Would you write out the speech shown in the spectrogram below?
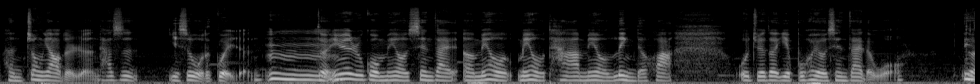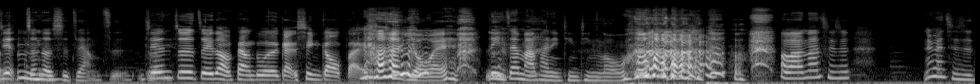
很重要的人，他是也是我的贵人，嗯。对，因为如果没有现在呃没有没有他没有令的话，我觉得也不会有现在的我。你今天嗯真的是这样子，今天就是这一段有非常多的感性告白。对 有哎、令再麻烦你听听喽。好吧，那其实因为其实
